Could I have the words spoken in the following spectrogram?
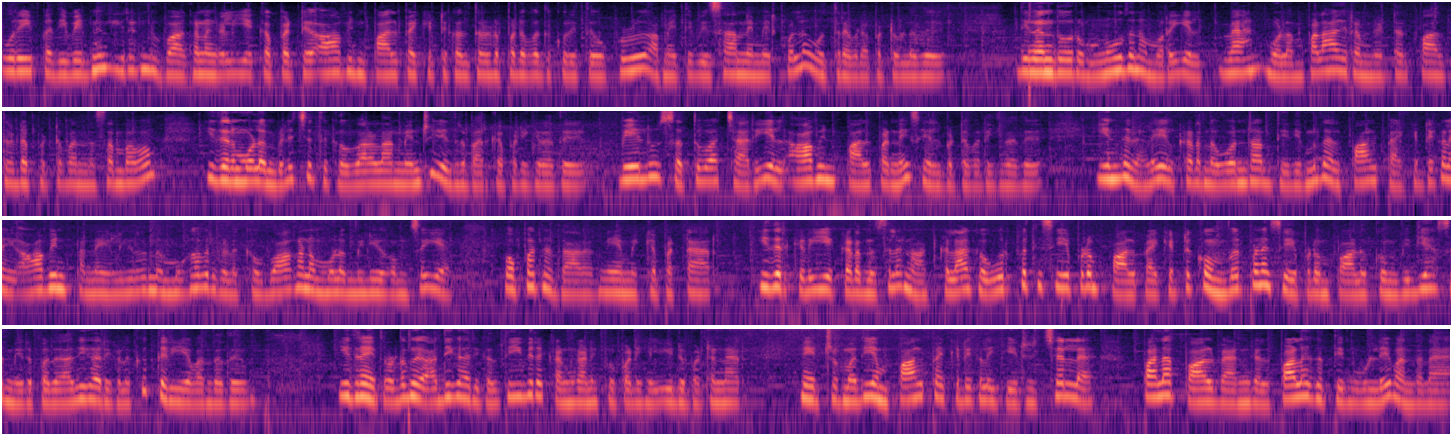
ஒரே பதிவெண்ணில் இரண்டு வாகனங்கள் இயக்கப்பட்டு ஆவின் பால் பாக்கெட்டுகள் திருடப்படுவது குறித்து குழு அமைத்து விசாரணை மேற்கொள்ள உத்தரவிடப்பட்டுள்ளது. தினந்தோறும் நூதன முறையில் வேன் மூலம் பல ஆயிரம் லிட்டர் பால் திருடப்பட்டு வந்த சம்பவம் இதன் மூலம் வெளிச்சத்துக்கு வரலாம் என்று எதிர்பார்க்கப்படுகிறது. வேலூர் சத்துவாச்சாரியில் ஆவின் பால் பண்ணை செயல்பட்டு வருகிறது. இந்த நிலையில் கடந்த ஒன்றாம் தேதி முதல் பால் பாக்கெட்டுகளை ஆவின் பண்ணையில் இருந்து முகவர்களுக்கு வாகனம் மூலம் விநியோகம் செய்ய ஒப்பந்ததாரர் நியமிக்கப்பட்டார். இதற்கிடையே கடந்த சில நாட்களாக உற்பத்தி செய்யப்படும் பால் பாக்கெட்டுக்கும் விற்பனை செய்யப்படும் பாலுக்கும் வித்தியாசம் இருப்பது அதிகாரிகளுக்கு தெரிய வந்தது. இதனைத் தொடர்ந்து அதிகாரிகள் தீவிர கண்காணிப்பு பணியில் ஈடுபட்டனர். நேற்று மதியம் பால் பாக்கெட்டுகளை ஏற்றிச் செல்ல பல பால் வேன்கள் பாலகத்தின் உள்ளே வந்தன.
